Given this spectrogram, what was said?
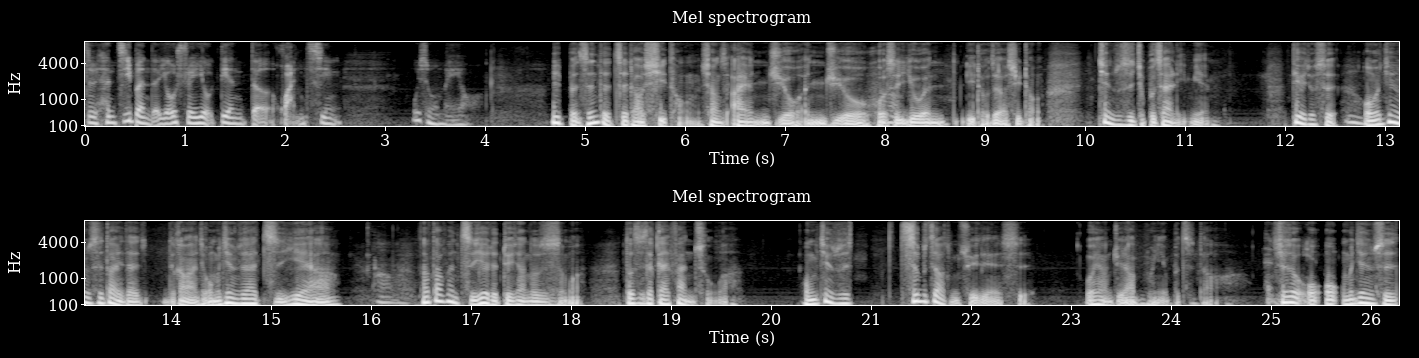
这很基本的有水有电的环境？为什么没有？你本身的这套系统，像是 INGO、NGO 或是 UN 里头这套系统，嗯、建筑师就不在里面。第二就是，我们建筑师到底在干嘛？就我们建筑师在职业啊。哦那大部分职业的对象都是什么？都是在盖饭厨嘛。我们建筑师知不知道怎么处理这件事？我想绝大部分也不知道啊。就是我我我们建筑师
